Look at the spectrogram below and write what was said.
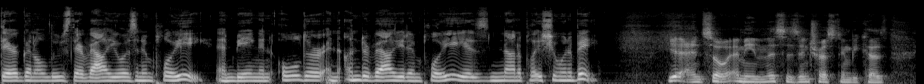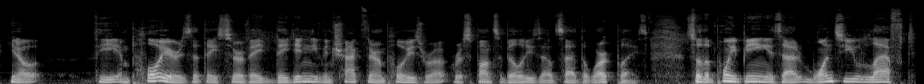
they're going to lose their value as an employee. And being an older and undervalued employee is not a place you want to be. Yeah. And so, I mean, this is interesting because, you know, the employers that they surveyed, they didn't even track their employees' re- responsibilities outside the workplace. So the point being is that once you left,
